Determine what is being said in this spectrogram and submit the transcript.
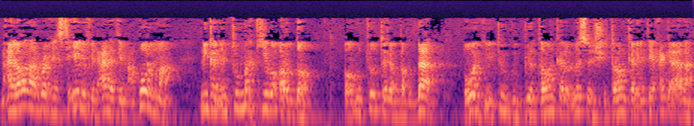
Maxay labadan ruux yastaxiilu fi lcadati macquul maa? Ninkan intuu markiiba ordo oo intuu taga baqdaad oo warkii intuu gudbiyo toban kale ula soo heshiyo toban kale intay xagga aadaan.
